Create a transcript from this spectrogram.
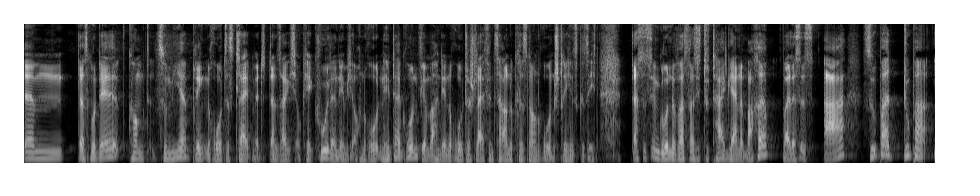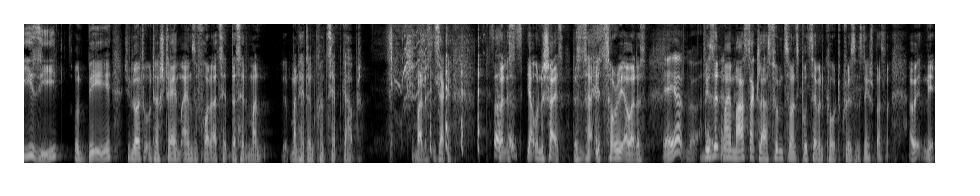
ähm, das Modell kommt zu mir, bringt ein rotes Kleid mit. Dann sage ich, okay, cool, dann nehme ich auch einen roten Hintergrund. Wir machen dir eine rote Schleife ins Haar und du kriegst noch einen roten Strich ins Gesicht. Das ist im Grunde was, was ich total gerne mache, weil es ist A, super duper easy und B, die Leute unterstellen einem sofort, als hätte, das hätte man, man hätte ein Konzept gehabt. weil das ist ja, weil es, ja, ohne Scheiß. Das ist halt, sorry, aber das, ja, ja. wir sind mein Masterclass 25% mit Code Christmas. Nee, Spaß. Aber nee,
